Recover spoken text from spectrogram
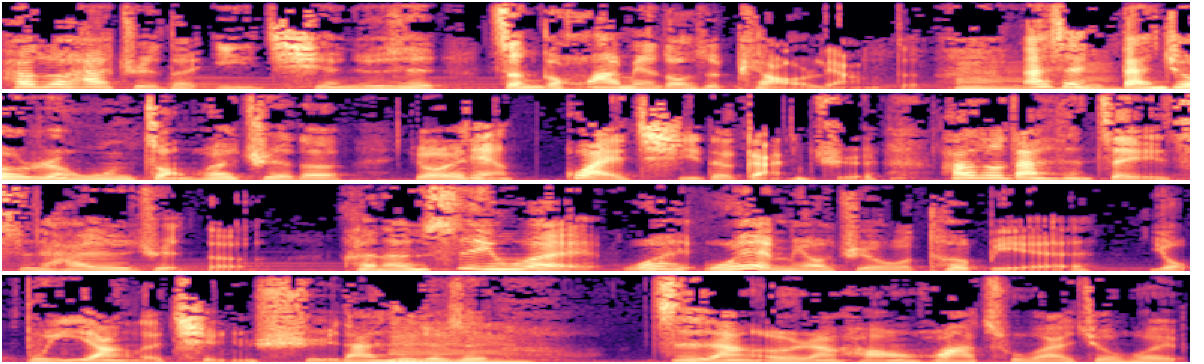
他说他觉得以前就是整个画面都是漂亮的，嗯，但是你单就人物，你总会觉得有一点怪奇的感觉。他说，但是这一次他就觉得，可能是因为我我也没有觉得我特别有不一样的情绪，但是就是。自然而然，好像画出来就会，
